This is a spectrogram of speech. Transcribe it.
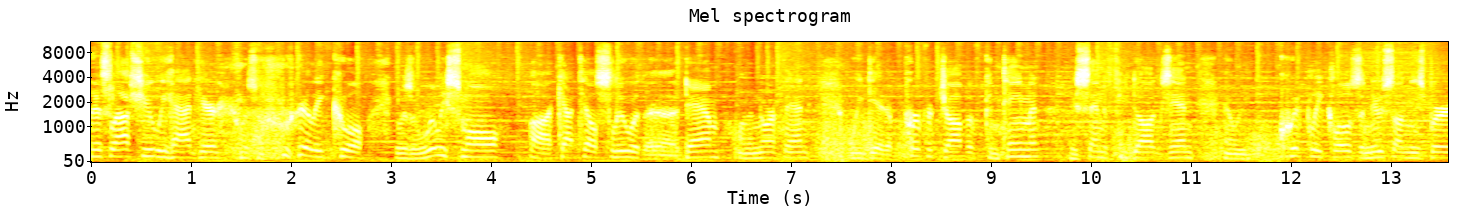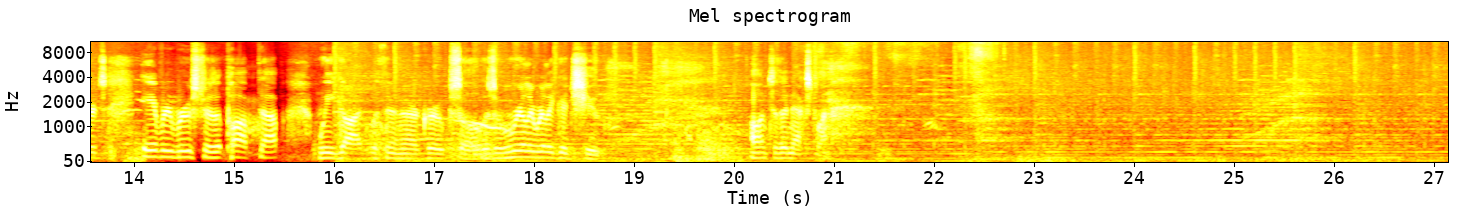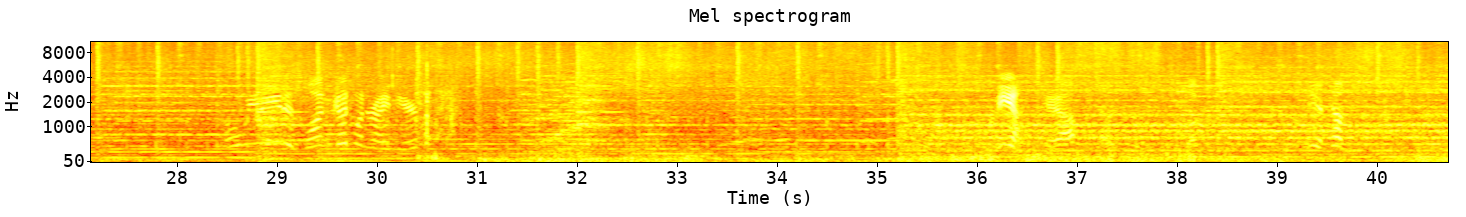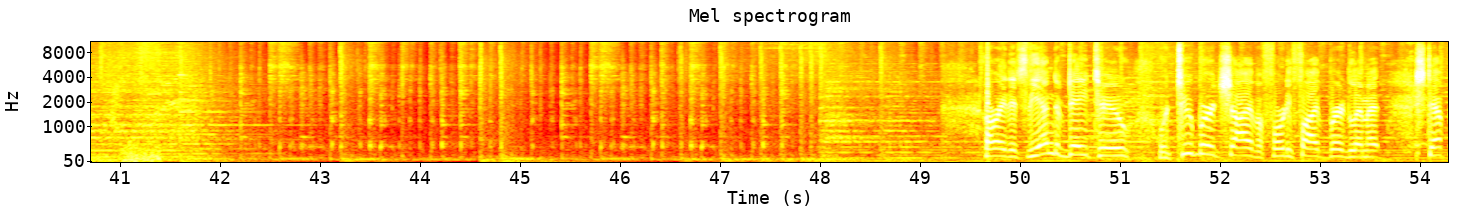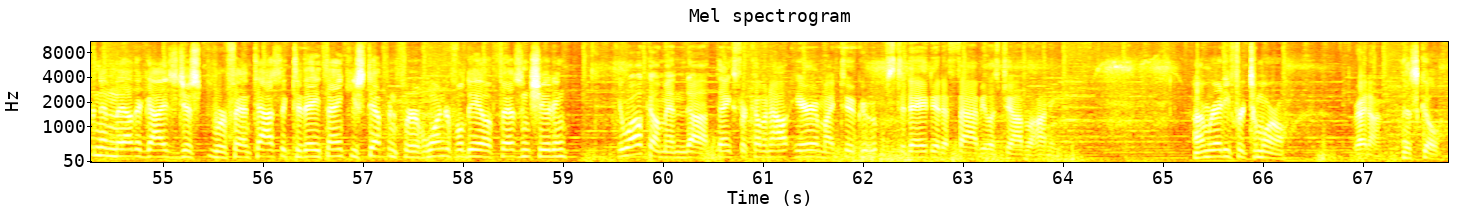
This last shoot we had here was really cool. It was a really small uh, cattail slough with a dam on the north end. We did a perfect job of containment. We sent a few dogs in and we quickly closed the noose on these birds. Every rooster that popped up, we got within our group. So it was a really, really good shoot. On to the next one. All right, it's the end of day two. We're two birds shy of a 45 bird limit. Stephan and the other guys just were fantastic today. Thank you, Stephan, for a wonderful day of pheasant shooting. You're welcome, and uh, thanks for coming out here. My two groups today did a fabulous job of hunting. I'm ready for tomorrow. Right on. Let's go.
